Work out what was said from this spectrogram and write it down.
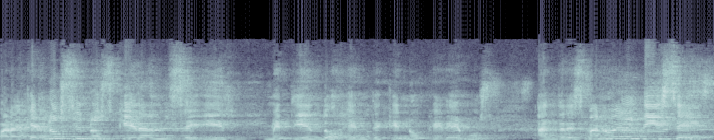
para que no se nos quieran seguir metiendo gente que no queremos. Andrés Manuel dice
